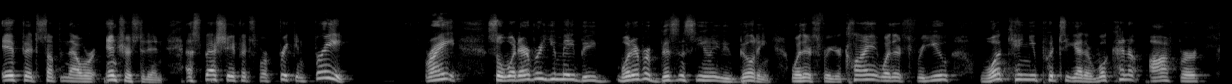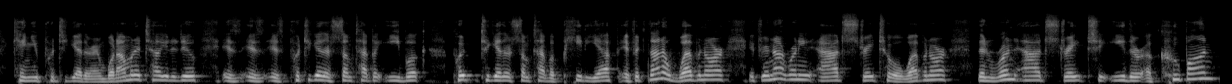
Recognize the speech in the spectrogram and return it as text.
if it's something that we're interested in, especially if it's for freaking free right? So whatever you may be, whatever business you may be building, whether it's for your client, whether it's for you, what can you put together? What kind of offer can you put together? And what I'm going to tell you to do is, is, is put together some type of ebook, put together some type of PDF. If it's not a webinar, if you're not running ads straight to a webinar, then run ads straight to either a coupon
